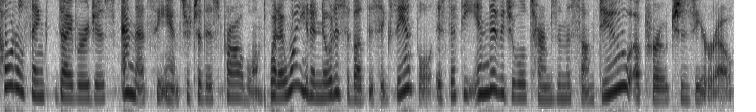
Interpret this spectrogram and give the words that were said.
total thing diverges, and that's the answer to this problem. What I want you to notice about this example is that the individual terms in the sum do approach zero,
